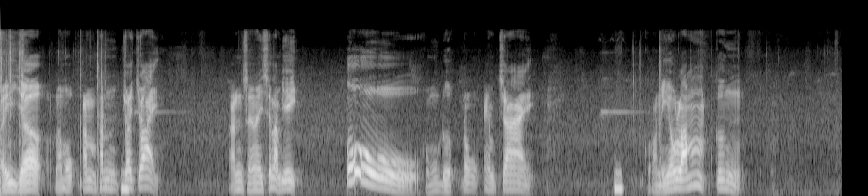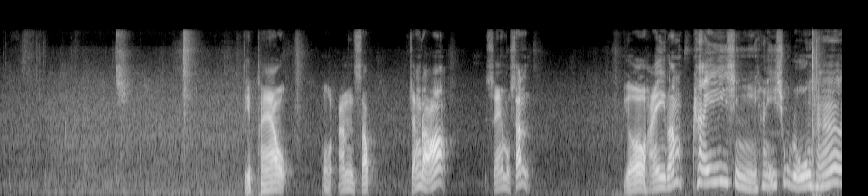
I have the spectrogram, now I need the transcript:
bây giờ là một anh thanh choi choi anh sẽ này sẽ làm gì? Ô oh, không được đâu em trai. Còn yếu lắm cưng. Tiếp theo một anh sọc trắng đỏ xe một xanh. Vô hay lắm hay hay xuống ruộng hả?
